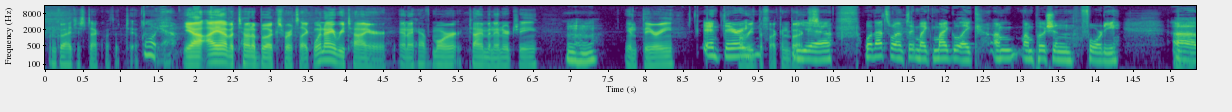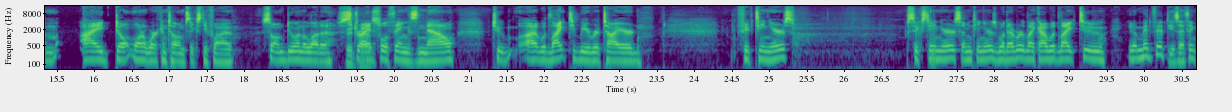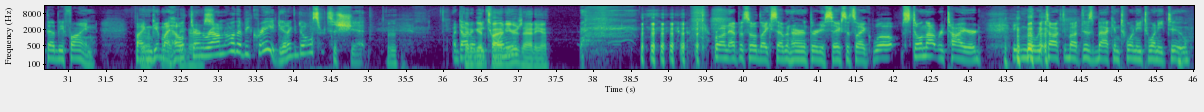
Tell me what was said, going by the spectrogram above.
I'm glad you stuck with it too. Oh yeah, Yeah, I have a ton of books where it's like when I retire and I have more time and energy, mm-hmm. in theory, in theory, read the fucking books. yeah. Well, that's what I'm saying. Like my like I'm I'm pushing 40. Um, I don't want to work until I'm 65. So I'm doing a lot of does? strideful things now. To I would like to be retired 15 years. 16 years, 17 years, whatever. Like I would like to, you know, mid 50s. I think that'd be fine. If I Yeah, can get my health turned nice. around, oh, that'd be great, dude. I could do all sorts of shit. My Get daughter a will be good five years out of you. We're on episode like 736. It's like, well, still not retired, even though we talked about this back in 2022.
